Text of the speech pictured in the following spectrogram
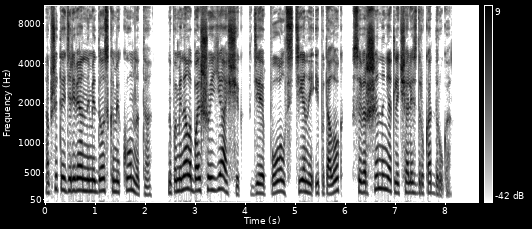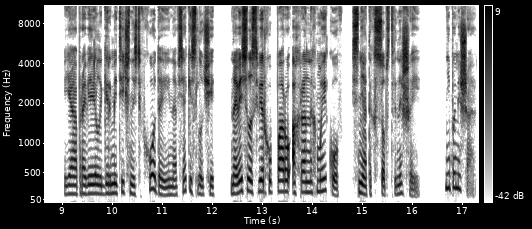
Обшитая деревянными досками комната напоминала большой ящик, где пол, стены и потолок совершенно не отличались друг от друга. Я проверила герметичность входа и, на всякий случай, навесила сверху пару охранных маяков, снятых с собственной шеи. Не помешают.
